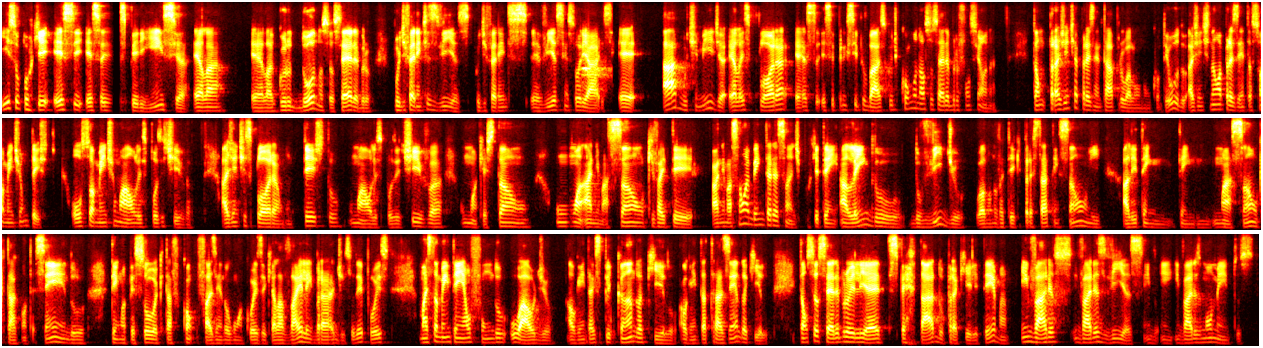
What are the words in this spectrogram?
Isso porque esse, essa experiência, ela, ela grudou no seu cérebro por diferentes vias, por diferentes é, vias sensoriais. É, a multimídia, ela explora essa, esse princípio básico de como o nosso cérebro funciona. Então, para a gente apresentar para o aluno um conteúdo, a gente não apresenta somente um texto ou somente uma aula expositiva. A gente explora um texto, uma aula expositiva, uma questão, uma animação que vai ter. A animação é bem interessante, porque tem, além do, do vídeo, o aluno vai ter que prestar atenção e ali tem, tem uma ação que está acontecendo, tem uma pessoa que está fazendo alguma coisa que ela vai lembrar disso depois, mas também tem ao fundo o áudio. Alguém está explicando aquilo, alguém está trazendo aquilo. Então, seu cérebro ele é despertado para aquele tema em, vários, em várias vias, em, em, em vários momentos.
